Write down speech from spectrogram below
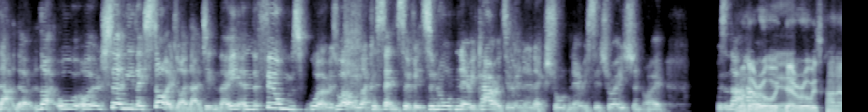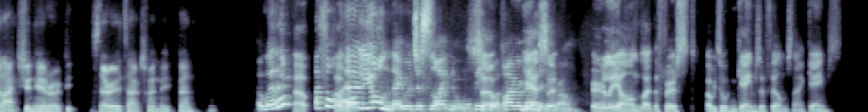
that, that like, or, or certainly they started like that, didn't they? And the films were as well, like a sense of it's an ordinary character in an extraordinary situation, right? Wasn't that well, they're all Yeah. they're always kind of action hero stereotypes, weren't they, Ben? Oh, were they? Uh, I thought uh, early on they were just like normal people. So, if I yeah, so- it wrong, Early on, like the first, are we talking games or films now? Games.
